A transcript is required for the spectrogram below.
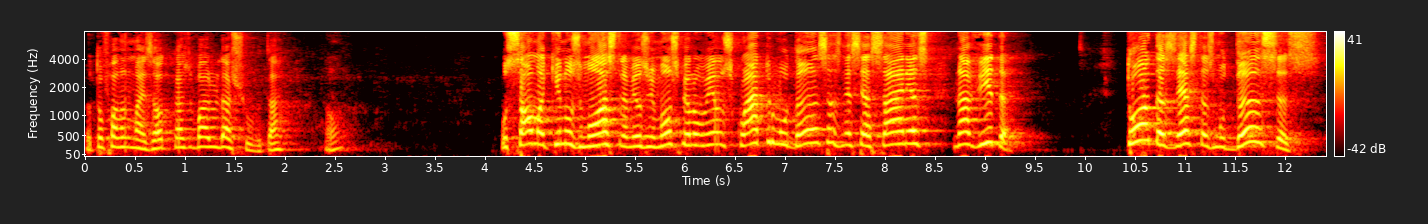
Eu estou falando mais alto por causa do barulho da chuva, tá? Então, o salmo aqui nos mostra, meus irmãos, pelo menos quatro mudanças necessárias na vida. Todas estas mudanças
